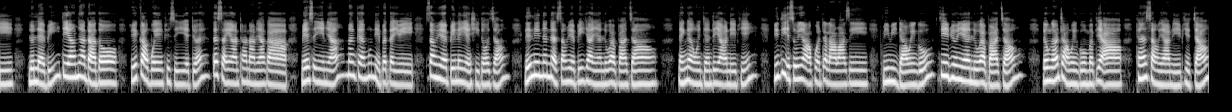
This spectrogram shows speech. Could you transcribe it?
ည်လွတ်လပ်ပြီးတရားမျှတသောရွေးကောက်ပွဲဖြစ်စေရေးအတွက်သက်ဆိုင်ရာဌာနများကမဲစရင်များမှန်ကန်မှုနှင့်ပတ်သက်၍ဆောင်ရွက်ပေးလျက်ရှိသောကြောင့်လေးလေးနက်နက်ဆောင်ရွက်ပေးကြရန်လိုအပ်ပါကြောင်း နိုင်ငံဝန်ထမ်းတယောက်အနေဖြင့်မြစ်သည့်အစိုးရအဖွဲ့တက်လာပါစေမိမိတာဝန်ကိုကြည်ပြွန်ရန်လိုအပ်ပါကြောင်းလုပ်ငန်းတာဝန်ကိုမပြတ်အောင်ထမ်းဆောင်ရမည်ဖြစ်ကြောင်း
